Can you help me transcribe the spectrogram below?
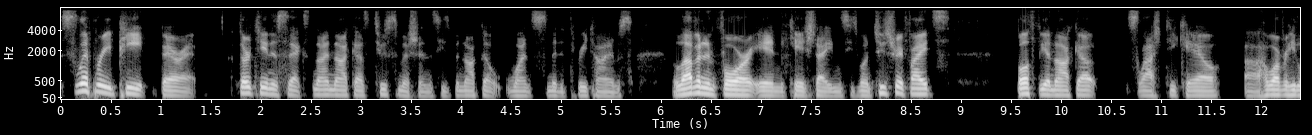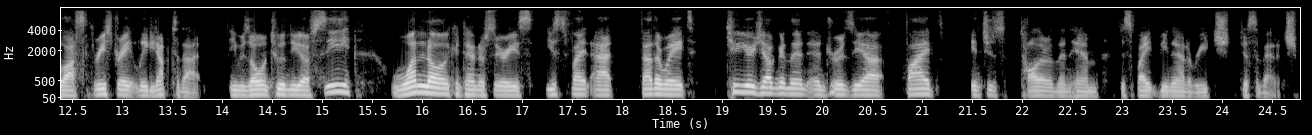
Slippery Pete Barrett. 13 and 6, nine knockouts, two submissions. He's been knocked out once, submitted three times. 11 and 4 in Cage Titans. He's won two straight fights, both via knockout slash TKO. Uh, however, he lost three straight leading up to that. He was 0 2 in the UFC, 1 0 in Contender Series. Used to fight at featherweight, two years younger than Andruzia, five inches taller than him, despite being at a reach disadvantage.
